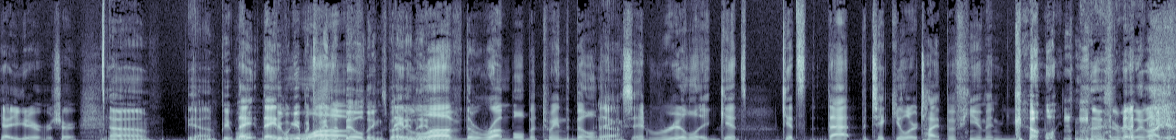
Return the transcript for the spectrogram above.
Yeah, you can hear it for sure. Um, yeah, people They they people get between the buildings, but they love the rumble between the buildings. It really gets gets that particular type of human going. I really like it.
